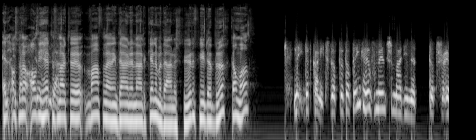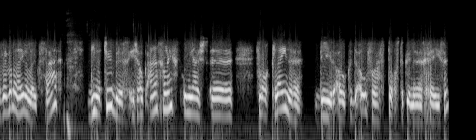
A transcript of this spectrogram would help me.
En als we nou al die herten vanuit de waterleiding naar de Kennemerduinen sturen, via de brug, kan dat? Nee, dat kan niet. Dat, dat, dat denken heel veel mensen, maar die, dat is wel een hele leuke vraag. Die natuurbrug is ook aangelegd om juist eh, vooral kleinere dieren ook de overtocht te kunnen geven.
